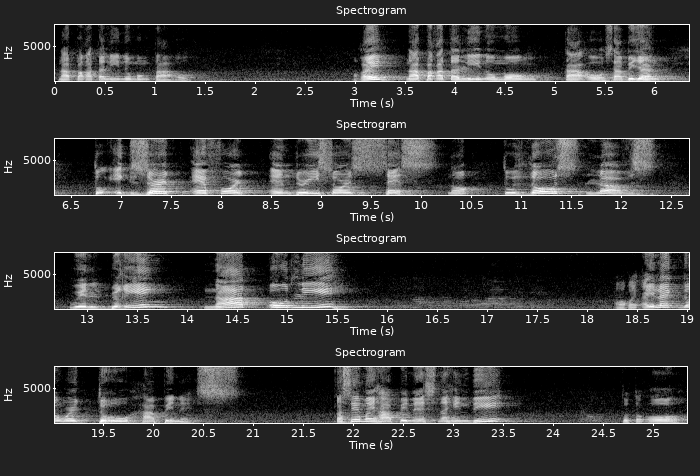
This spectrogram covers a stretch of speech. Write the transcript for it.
Napakatalino mong tao. Okay? Napakatalino mong tao. Sabi diyan, to exert effort and resources, no? To those loves will bring not only Okay, I like the word true happiness. Kasi may happiness na hindi Totoo.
